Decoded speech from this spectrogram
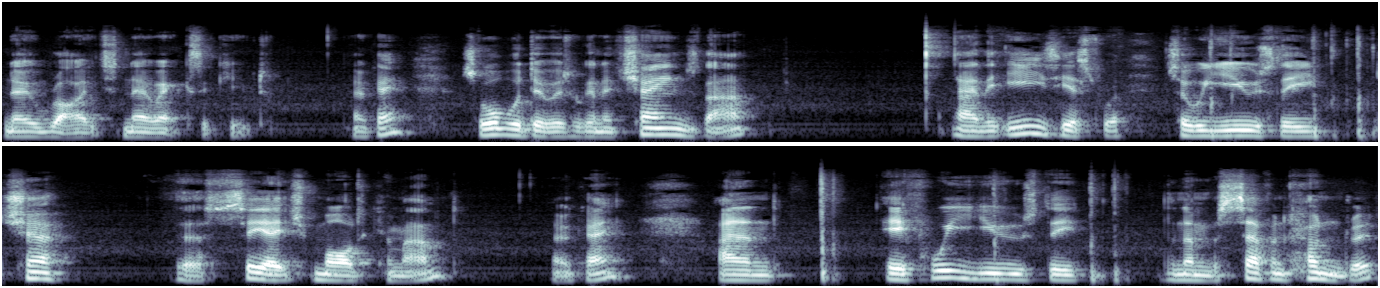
no write, no execute. Okay, so what we'll do is we're going to change that. Now the easiest way, so we use the ch the chmod command, okay, and if we use the, the number 700,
